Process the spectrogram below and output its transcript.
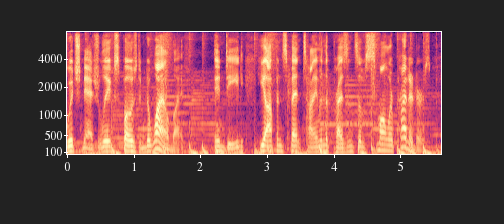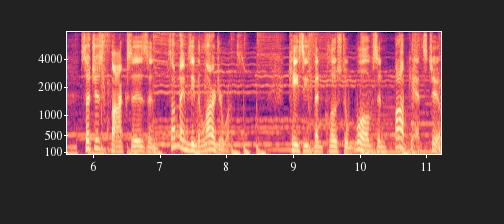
which naturally exposed him to wildlife. Indeed, he often spent time in the presence of smaller predators such as foxes and sometimes even larger ones. Casey's been close to wolves and bobcats too.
